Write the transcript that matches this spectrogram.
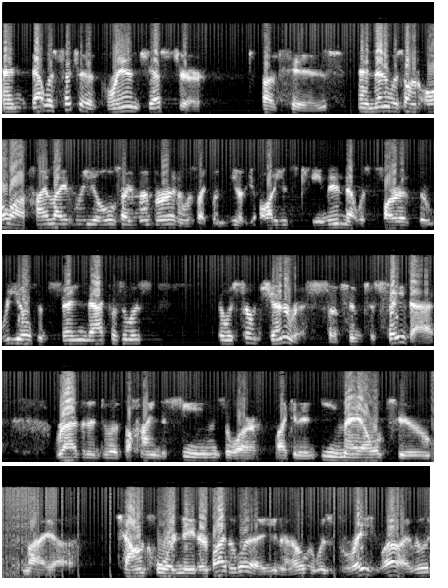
And that was such a grand gesture of his. And then it was on all our highlight reels, I remember, and it was like when you know the audience came in, that was part of the reels and saying that because it was it was so generous of him to say that rather than do it behind the scenes or like in an email to my uh, talent coordinator. By the way, you know, it was great. Wow, I really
